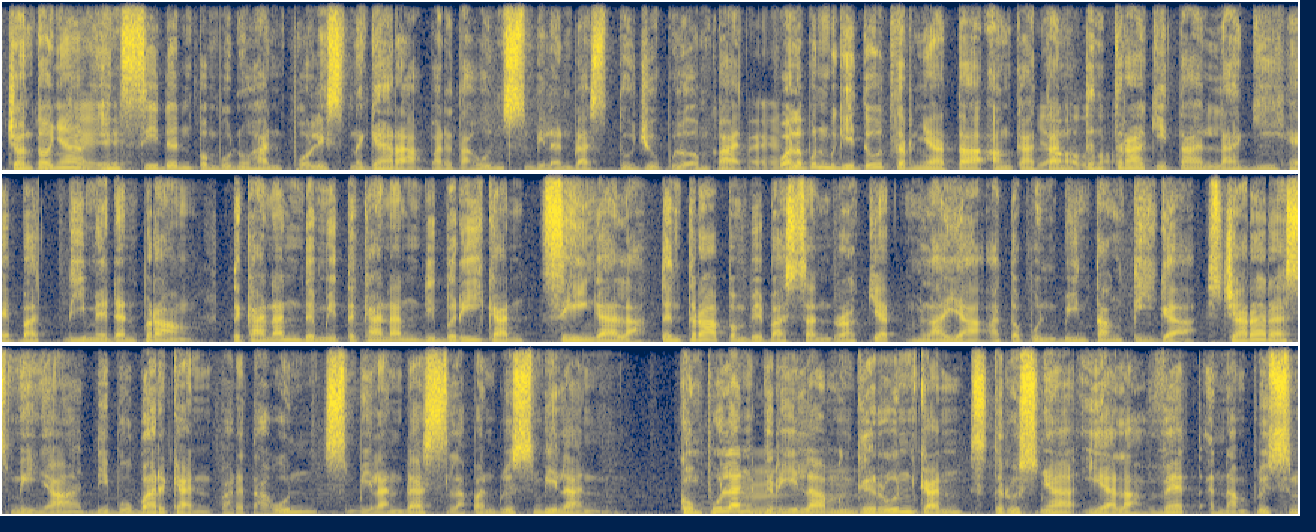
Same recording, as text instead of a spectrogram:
Contohnya okay. insiden pembunuhan polis negara pada tahun 1974. Walaupun begitu, ternyata angkatan ya tentera kita lagi hebat di medan perang. Tekanan demi tekanan diberikan sehinggalah Tentera Pembebasan Rakyat Melaya ataupun Bintang 3 secara rasminya dibubarkan pada tahun 1989. Kumpulan gerila menggerunkan seterusnya ialah VET-69.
